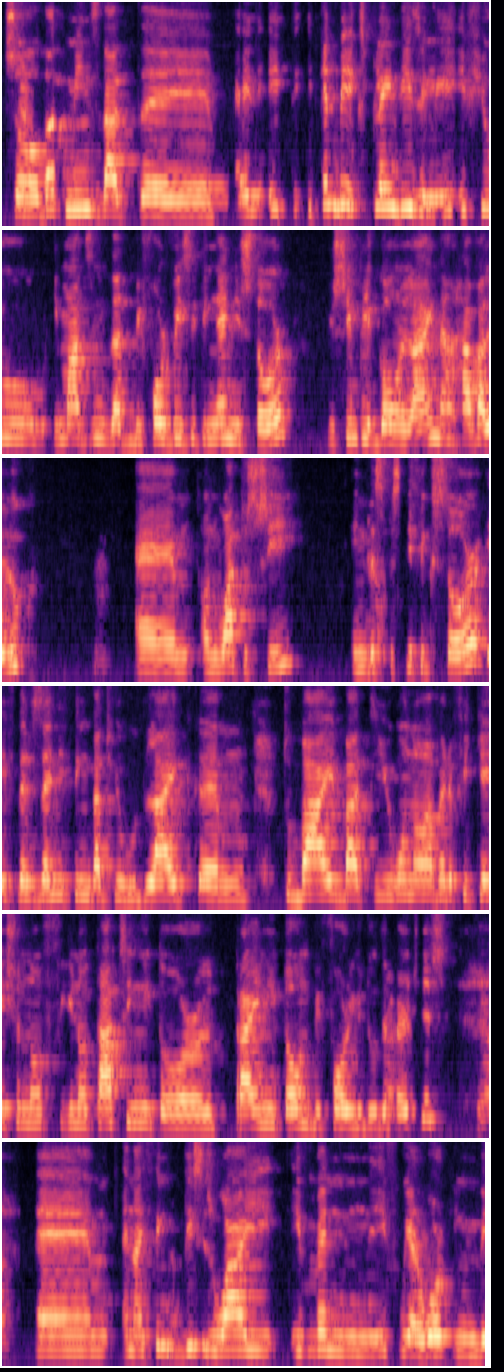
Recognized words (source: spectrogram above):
So that means that, uh, and it, it can be explained easily if you imagine that before visiting any store, you simply go online and have a look um, on what to see in the specific store. If there's anything that you would like um, to buy, but you want a verification of, you know, touching it or trying it on before you do the Yeah. purchase. Yeah. Um, and I think this is why, even if we are working in the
